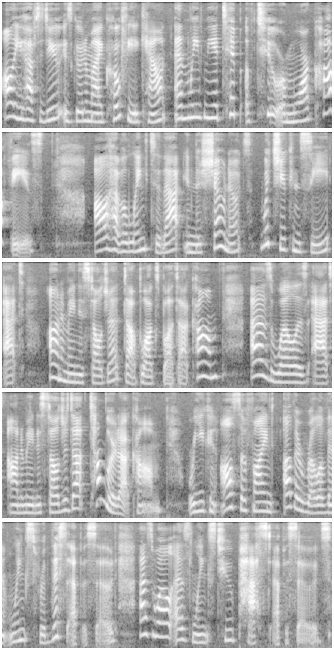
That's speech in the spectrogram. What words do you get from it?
all you have to do is go to my Ko-fi account and leave me a tip of two or more coffees. I'll have a link to that in the show notes, which you can see at animenostalgia.blogspot.com as well as at animenostalgia.tumblr.com, where you can also find other relevant links for this episode, as well as links to past episodes.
